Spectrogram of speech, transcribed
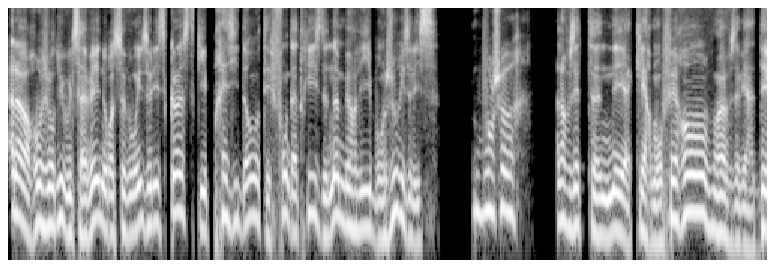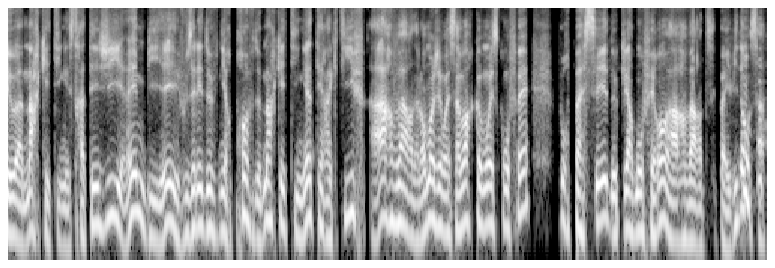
Alors, aujourd'hui, vous le savez, nous recevons Isolis Coste, qui est présidente et fondatrice de Numberly. Bonjour Isolis. Bonjour. Alors, vous êtes né à Clermont-Ferrand, vous avez un DEA marketing et stratégie, un MBA, et vous allez devenir prof de marketing interactif à Harvard. Alors, moi, j'aimerais savoir comment est-ce qu'on fait pour passer de Clermont-Ferrand à Harvard. C'est pas évident, ça.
